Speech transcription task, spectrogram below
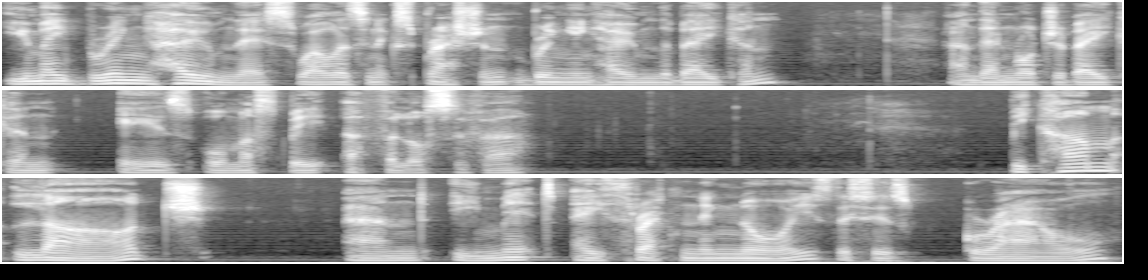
You may bring home this, well, as an expression, bringing home the bacon. and then Roger Bacon is or must be a philosopher. Become large and emit a threatening noise. This is growl.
